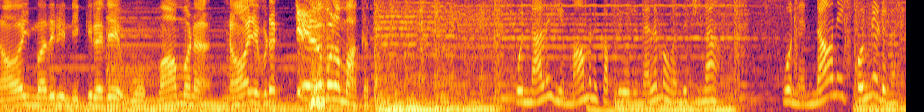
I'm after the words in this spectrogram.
நாய் மாதிரி நிக்கிறதே உன் மாமனை நாயை விட கேவலமாக்கது. உன்னால என் மாமனுக்கு அப்படி ஒரு நிலைமை வந்துச்சுன்னா உன்னை நானே கொன்னுடுவேன்.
